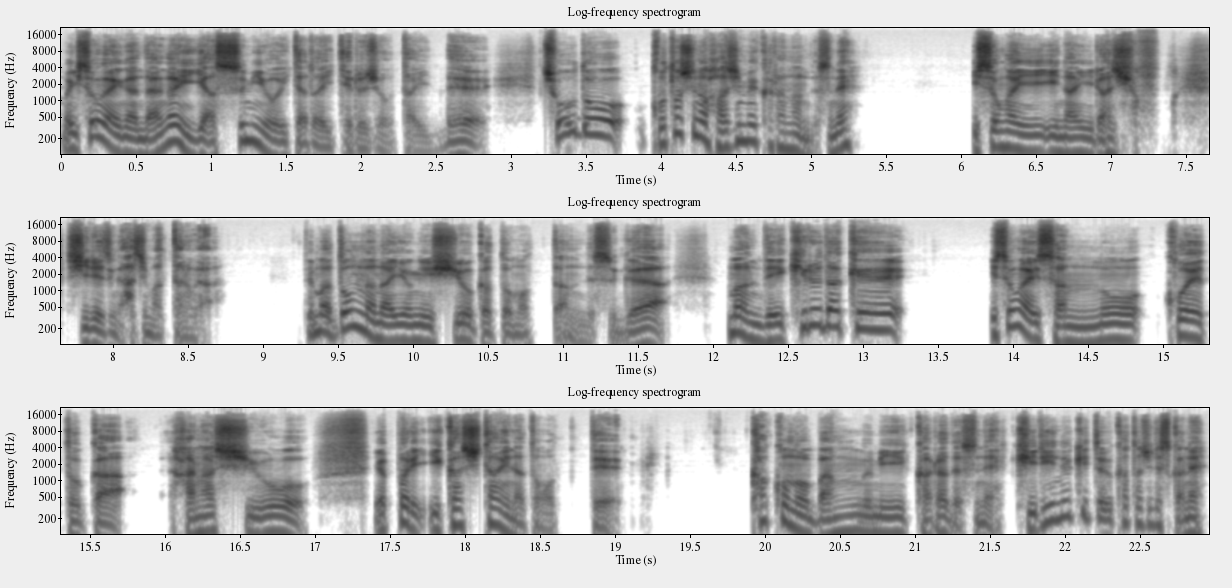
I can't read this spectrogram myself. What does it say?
まあ、磯貝が長い休みをいただいている状態でちょうど今年の初めからなんですね。磯貝いないラジオシリーズが始まったのが。でまあどんな内容にしようかと思ったんですがまあできるだけ磯貝さんの声とか話をやっぱり活かしたいなと思って、過去の番組からですね、切り抜きという形ですかね。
